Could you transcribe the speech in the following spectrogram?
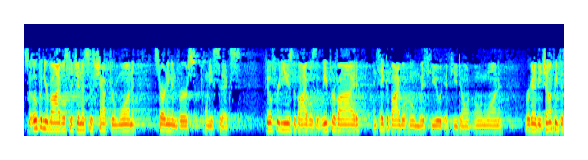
So open your Bibles to Genesis chapter 1, starting in verse 26. Feel free to use the Bibles that we provide and take a Bible home with you if you don't own one. We're going to be jumping to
